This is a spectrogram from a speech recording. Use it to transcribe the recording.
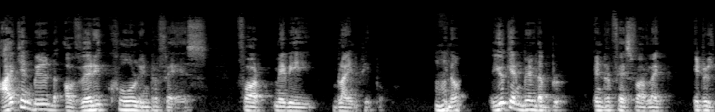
I can build a very cool interface for maybe blind people. You Mhm. know, you can build a bl- interface for like it will.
